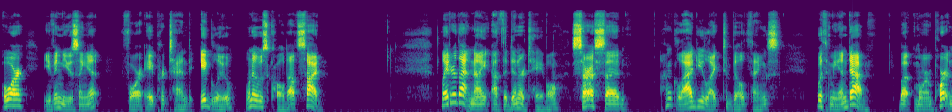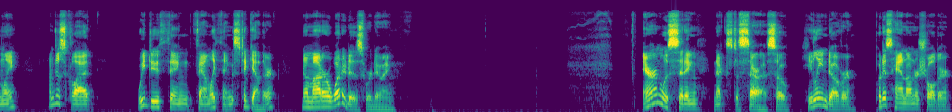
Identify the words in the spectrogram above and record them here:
or even using it for a pretend igloo when it was cold outside. Later that night at the dinner table, Sarah said, I'm glad you like to build things with me and Dad, but more importantly, I'm just glad we do thing family things together no matter what it is we're doing. Aaron was sitting next to Sarah, so he leaned over, put his hand on her shoulder,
